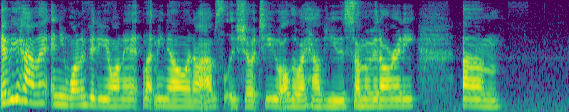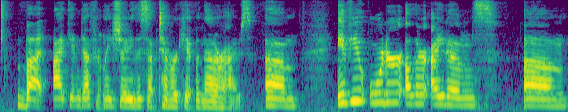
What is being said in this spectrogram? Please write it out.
If you haven't and you want a video on it, let me know and I'll absolutely show it to you, although I have used some of it already. Um, but I can definitely show you the September kit when that arrives. Um, if you order other items um,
